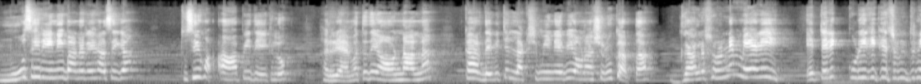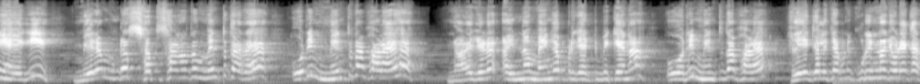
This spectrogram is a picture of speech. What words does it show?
ਮੂੰਹ ਸਿਰ ਨਹੀਂ ਬਣ ਰਿਹਾ ਸੀਗਾ। ਤੁਸੀਂ ਹੁਣ ਆਪ ਹੀ ਦੇਖ ਲਓ, ਰਹਿਮਤ ਦੇ ਆਉਣ ਨਾਲ ਨਾ ਘਰ ਦੇ ਵਿੱਚ ਲక్ష్ਮੀ ਨੇ ਵੀ ਆਉਣਾ ਸ਼ੁਰੂ ਕਰਤਾ। ਗੱਲ ਸੁਣਨੀ ਮੇਰੀ, ਇਹ ਤੇਰੀ ਕੁੜੀ ਦੀ ਕਿਸਮਤ ਨਹੀਂ ਹੈਗੀ। ਮੇਰਾ ਮੁੰਡਾ 7 ਸਾਲਾਂ ਤੋਂ ਮਿਹਨਤ ਕਰ ਰਿਹਾ ਹੈ, ਉਹਦੀ ਮਿਹਨਤ ਦਾ ਫਲ ਹੈ ਇਹ। ਨਾਲੇ ਜਿਹੜਾ ਇੰਨਾ ਮਹਿੰਗਾ ਪ੍ਰੋਜੈਕਟ ਵਿਕਿਆ ਨਾ ਉਹ ਉਹਦੀ ਮਿਹਨਤ ਦਾ ਫਲ ਹੈ। ਹਰੇਕ ਗੱਲ 'ਚ ਆਪਣੀ ਕੁੜੀ ਨਾਲ ਜੋੜਿਆ ਕਰ।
